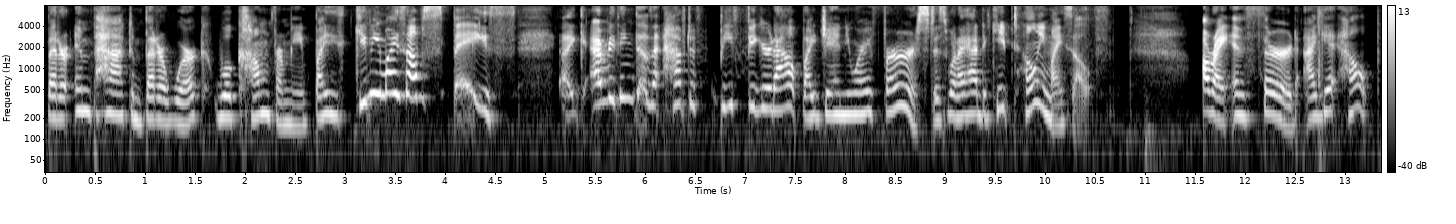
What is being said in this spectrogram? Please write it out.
better impact, and better work will come from me by giving myself space. Like everything doesn't have to be figured out by January 1st, is what I had to keep telling myself. All right, and third, I get help.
